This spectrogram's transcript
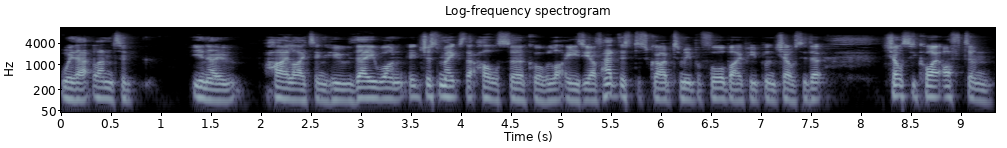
with Atalanta, you know, highlighting who they want. It just makes that whole circle a lot easier. I've had this described to me before by people in Chelsea that Chelsea quite often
